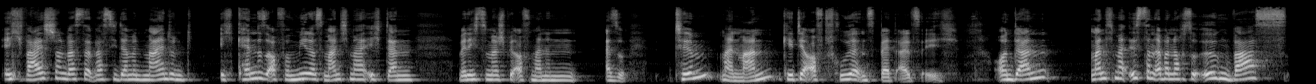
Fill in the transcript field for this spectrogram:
Ich weiß schon, was, was sie damit meint und ich kenne das auch von mir, dass manchmal ich dann, wenn ich zum Beispiel auf meinen, also Tim, mein Mann, geht ja oft früher ins Bett als ich. Und dann, manchmal ist dann aber noch so irgendwas,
